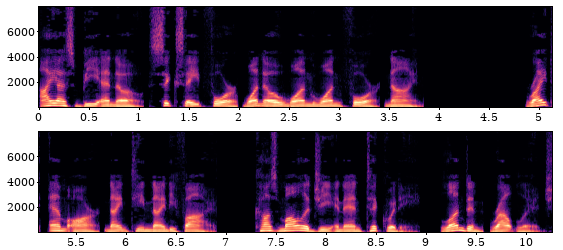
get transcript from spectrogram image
ISBN 0-684-10114-9. Wright, M. R. 1995. Cosmology in Antiquity. London, Routledge.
